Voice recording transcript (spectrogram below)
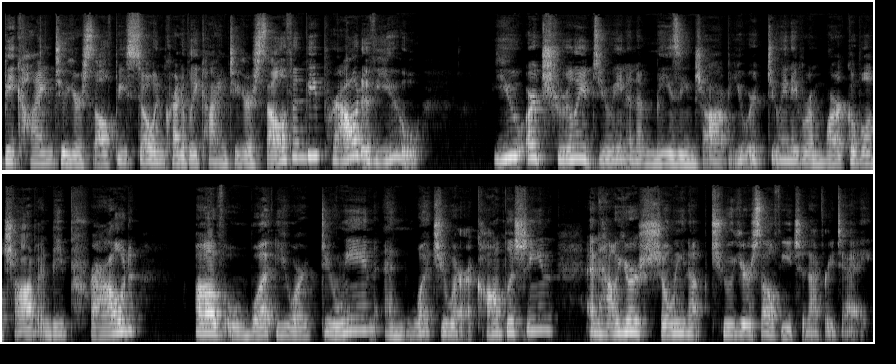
Be kind to yourself. Be so incredibly kind to yourself and be proud of you. You are truly doing an amazing job. You are doing a remarkable job and be proud of what you are doing and what you are accomplishing and how you're showing up to yourself each and every day.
